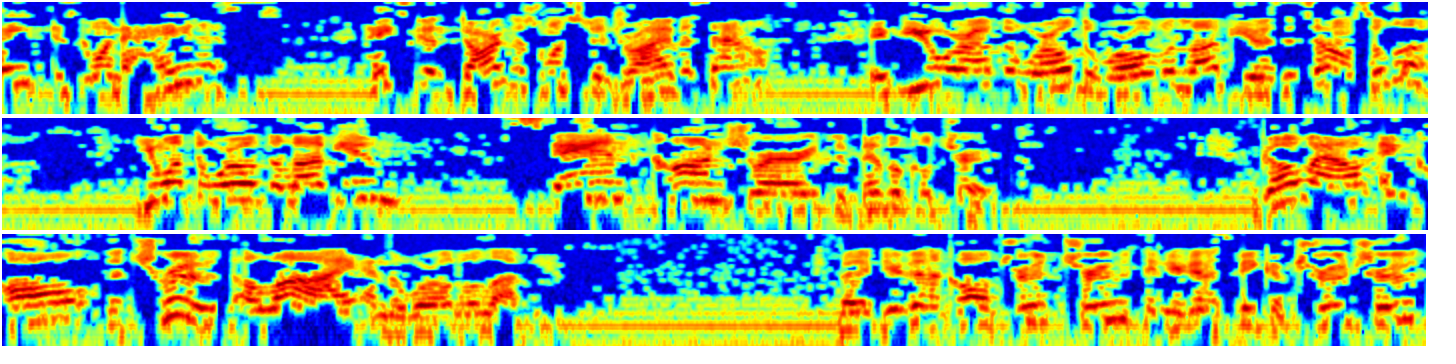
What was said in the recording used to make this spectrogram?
hate is going to hate us. Hate's good. Darkness wants to drive us out. If you were of the world, the world would love you as its own. So, look, you want the world to love you? Stand contrary to biblical truth. Go out and call the truth a lie, and the world will love you. But if you're going to call truth truth, and you're going to speak of true truth,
